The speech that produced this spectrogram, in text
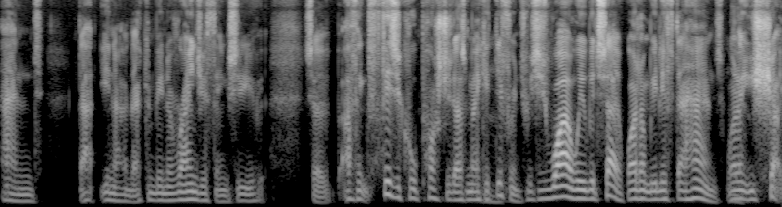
and that you know that can be in a range of things. So, you, so I think physical posture does make a Mm. difference, which is why we would say, why don't we lift our hands? Why don't you shut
